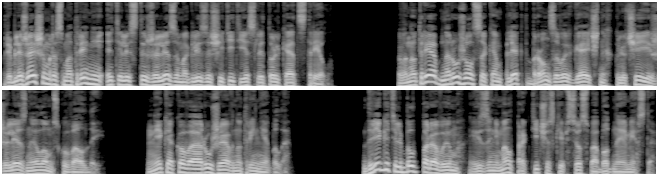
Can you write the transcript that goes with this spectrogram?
При ближайшем рассмотрении эти листы железа могли защитить, если только от стрел. Внутри обнаружился комплект бронзовых гаечных ключей и железный лом с кувалдой. Никакого оружия внутри не было. Двигатель был паровым и занимал практически все свободное место.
